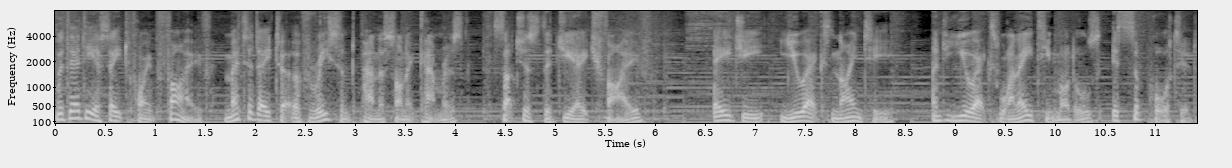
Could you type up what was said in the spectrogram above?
With EDIUS 8.5, metadata of recent Panasonic cameras, such as the GH5, AG UX90 and UX180 models is supported.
